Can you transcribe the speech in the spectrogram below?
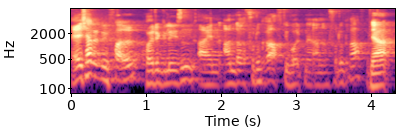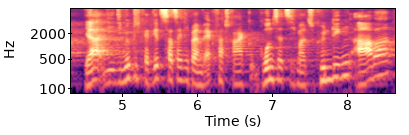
Ich hatte den Fall heute gelesen, ein anderer Fotograf, die wollten einen anderen Fotografen. Ja, ja die, die Möglichkeit gibt es tatsächlich beim Werkvertrag grundsätzlich mal zu kündigen, aber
